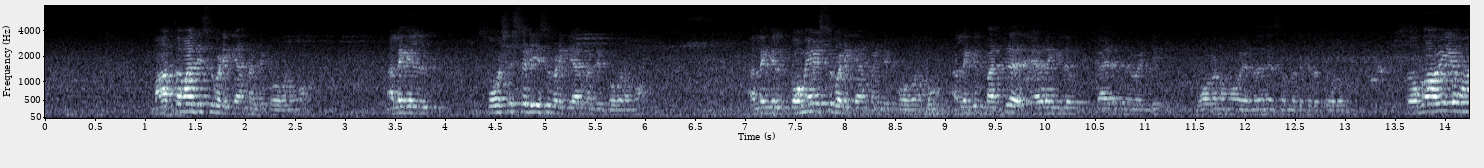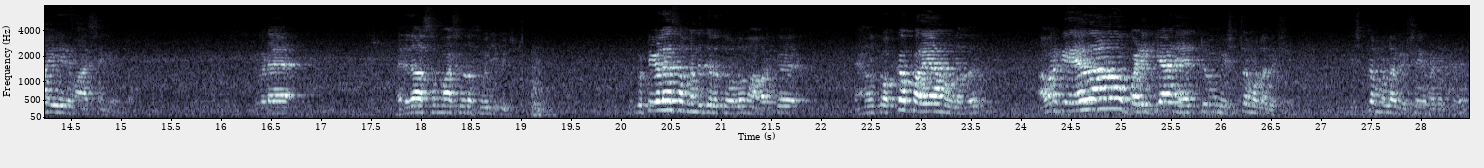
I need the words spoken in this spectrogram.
മാത്തമാറ്റിക്സ് പഠിക്കാൻ വേണ്ടി പോകണമോ അല്ലെങ്കിൽ സോഷ്യൽ സ്റ്റഡീസ് പഠിക്കാൻ വേണ്ടി പോകണമോ അല്ലെങ്കിൽ കൊമേഴ്സ് പഠിക്കാൻ വേണ്ടി പോകണമോ അല്ലെങ്കിൽ മറ്റ് ഏതെങ്കിലും കാര്യത്തിന് വേണ്ടി പോകണമോ എന്നതിനെ സംബന്ധിച്ചിടത്തോളം സ്വാഭാവികമായ ഒരു ആശങ്കയുണ്ട്. ഇവിടെ ഹരിദാസൻ മാഷോടെ സൂചിപ്പിച്ചു. കുട്ടികളെ സംബന്ധിച്ചിടത്തോളം അവർക്ക് ഞങ്ങൾക്കൊക്കെ പറയാനുള്ളത് അവർക്ക് ഏതാണോ പഠിക്കാൻ ഏറ്റവും ഇഷ്ടമുള്ള വിഷയം. ഇഷ്ടമുള്ള വിഷയമെടുത്ത്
